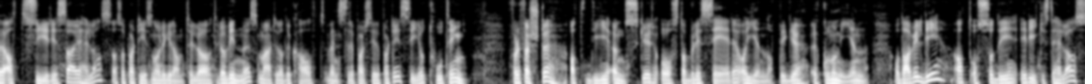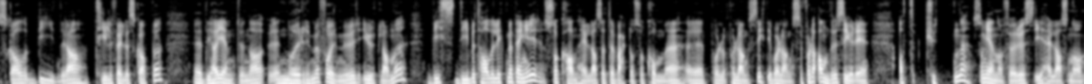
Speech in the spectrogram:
at Syriza i Hellas, altså partiet som nå ligger an til å, til å vinne, som er et radikalt venstresideparti, sier jo to ting. For det første at de ønsker å stabilisere og gjenoppbygge økonomien. Og da vil de at også de rikeste i Hellas skal bidra til fellesskapet. De har gjemt unna enorme formuer i utlandet. Hvis de betaler litt med penger, så kan Hellas etter hvert også komme eh, på lang sikt i balanse. For det andre sier de at kuttene som gjennomføres i Hellas nå,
